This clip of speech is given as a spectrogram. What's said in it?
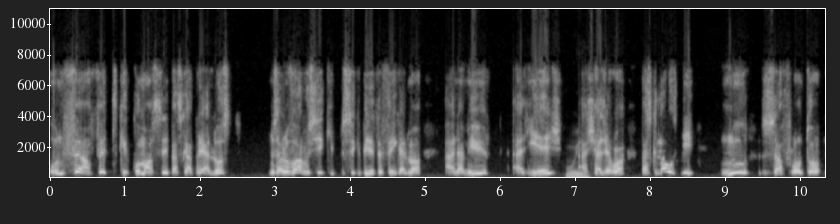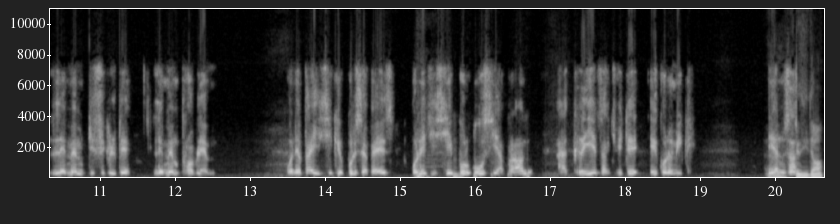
on ne fait en fait que commencer. Parce qu'après, à l'Ost, nous allons voir aussi qui- ce qui peut être fait également à Namur, à Liège, Oui. à Charleroi. Parce que là aussi, nous affrontons les mêmes difficultés, les mêmes problèmes. On n'est pas ici que pour le CPS, on est ici pour aussi apprendre à créer des activités économiques. Et à Euh, nous en- Président,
